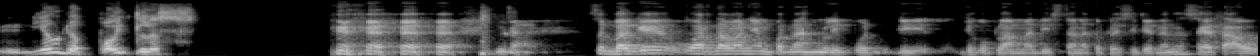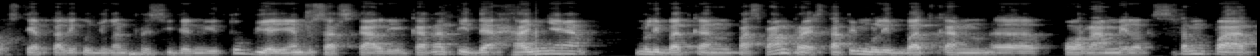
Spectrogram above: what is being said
dia udah pointless. nah, sebagai wartawan yang pernah meliput di cukup lama di Istana Kepresidenan, saya tahu setiap kali kunjungan presiden itu biayanya besar sekali karena tidak hanya melibatkan pas pampres, tapi melibatkan uh, koramil setempat,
